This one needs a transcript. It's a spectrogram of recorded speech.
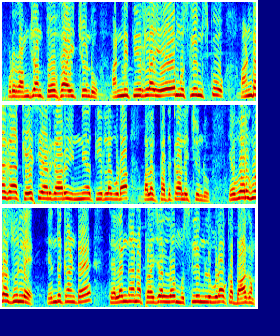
ఇప్పుడు రంజాన్ తోఫా ఇచ్చిండు అన్ని తీర్ల ఏ ముస్లిమ్స్కు అండగా కేసీఆర్ గారు ఇన్ని తీర్ల కూడా వాళ్ళకి పథకాలు ఇచ్చిండు. ఎవరు కూడా చూడలే. ఎందుకంటే తెలంగాణ ప్రజల్లో ముస్లింలు కూడా ఒక భాగం.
